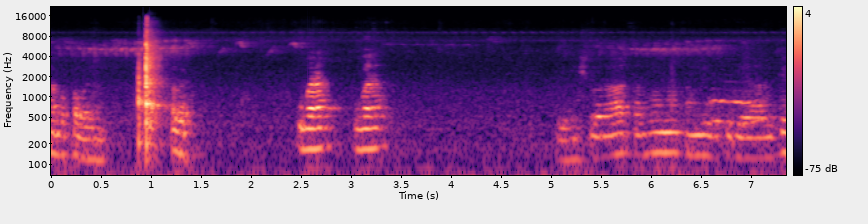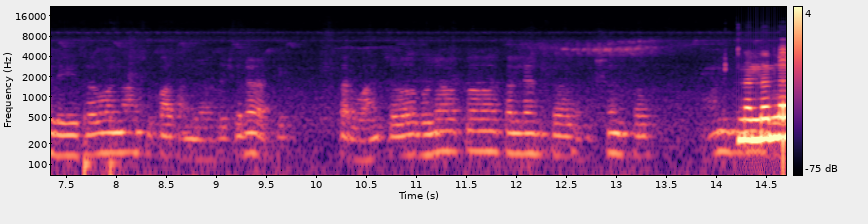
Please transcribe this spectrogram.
हा पप्पा बघा उभा राहा उभा राहा ईश्वरा सर्वांना दे सर्वांना सुखात आणला ऐश्वर्यासाठी सर्वांचं भलं कर कल्याण कर रक्षण कर नंदनला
